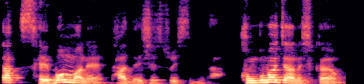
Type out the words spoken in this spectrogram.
딱 세 번 만에 다 내실 수 있습니다. 궁금하지 않으실까요?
